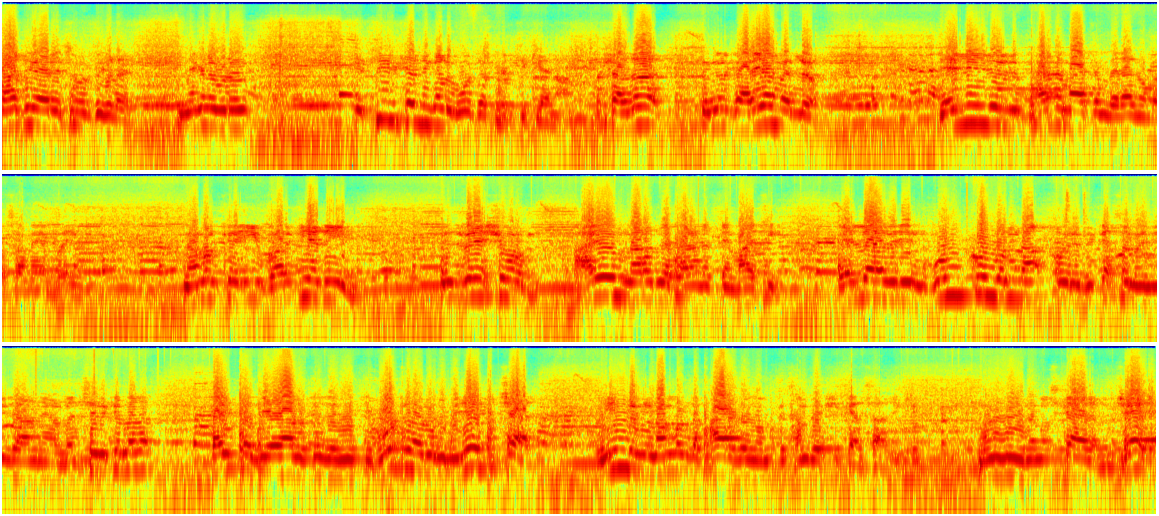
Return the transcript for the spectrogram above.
നാട്ടുകാരെ സുഹൃത്തുക്കളെ ഞങ്ങളിവിടെ എത്തിയിരിക്കാൻ നിങ്ങൾ വോട്ട് അഭ്യർത്ഥിക്കാനാണ്. പക്ഷെ അത് നിങ്ങൾക്ക് അറിയാമല്ലോ ഡൽഹിയിൽ ഒരു ഭരണമാറ്റം വരാനുള്ള സമയം വരും. നമുക്ക് ഈ വർഗീയതയും വിദ്വേഷവും ഭയവും നിറഞ്ഞ ഭരണത്തെ മാറ്റി എല്ലാവരെയും ഉൾക്കൊള്ളുന്ന ഒരു വികസനം വേണ്ടിയിട്ടാണ് ഞാൻ മത്സരിക്കുന്നത്. കൈപ്പതിയാളത്തിൽ എനിക്ക് വോട്ട് നമുക്ക് വിജയിപ്പിച്ചാൽ വീണ്ടും നമ്മളുടെ ഭാരതം നമുക്ക് സംരക്ഷിക്കാൻ സാധിക്കും. നന്ദി നമസ്കാരം. ജയ്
